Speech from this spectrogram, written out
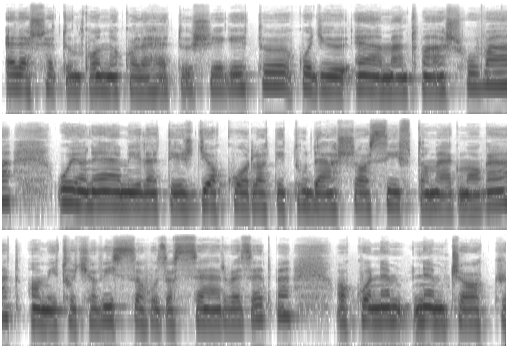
eleshetünk annak a lehetőségétől, hogy ő elment máshová, olyan elméleti és gyakorlati tudással szívta meg magát, amit hogyha visszahoz a szervezetbe, akkor nem, nem csak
